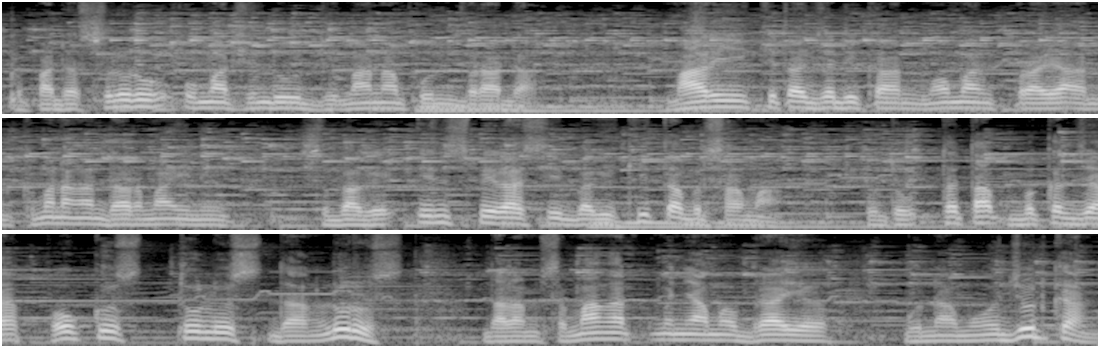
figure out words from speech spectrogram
kepada seluruh umat Hindu di mana pun berada. Mari kita jadikan momen perayaan kemenangan Dharma ini sebagai inspirasi bagi kita bersama untuk tetap bekerja fokus, tulus, dan lurus dalam semangat menyama Braya guna mewujudkan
